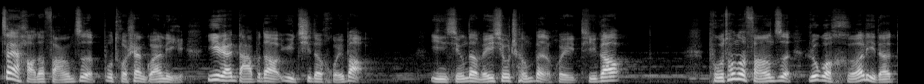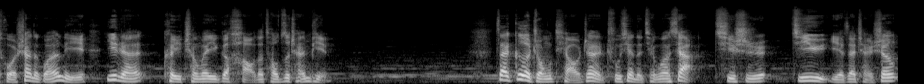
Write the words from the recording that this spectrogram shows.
再好的房子不妥善管理，依然达不到预期的回报，隐形的维修成本会提高。普通的房子如果合理的、妥善的管理，依然可以成为一个好的投资产品。在各种挑战出现的情况下，其实机遇也在产生，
